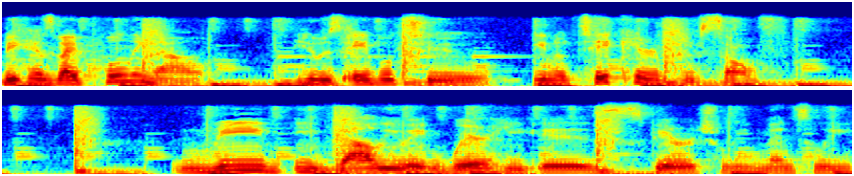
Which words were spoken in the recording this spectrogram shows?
Because by pulling out, he was able to, you know, take care of himself, re-evaluate where he is spiritually, mentally,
